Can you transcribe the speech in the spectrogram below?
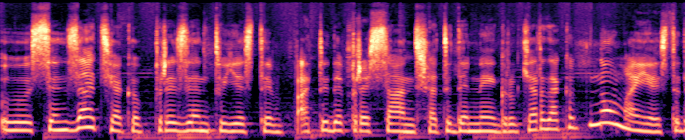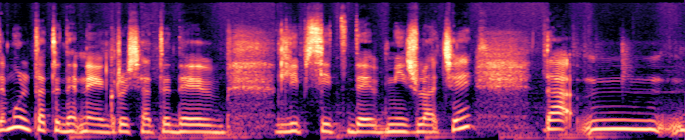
uh, senzația că prezentul este atât de presant și atât de negru, chiar dacă nu mai este de mult atât de negru și atât de lipsit de mijloace, dar mm,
